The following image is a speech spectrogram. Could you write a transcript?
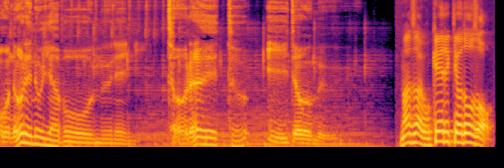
の野望を胸に虎へと挑む。まずはご経歴をどうぞ。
